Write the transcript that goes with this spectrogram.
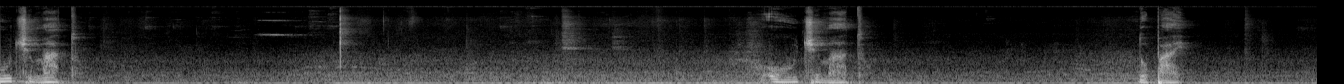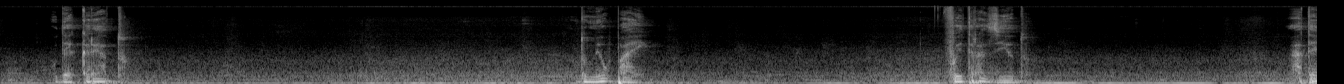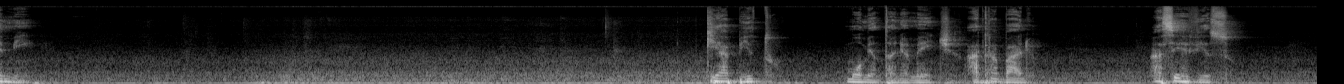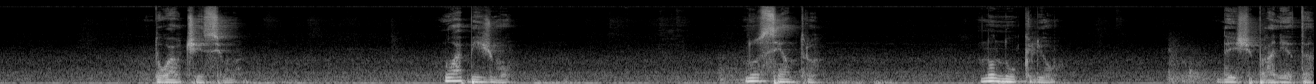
ultimato. O ultimato do Pai, o decreto do meu Pai foi trazido até mim. Que habito momentaneamente a trabalho, a serviço do Altíssimo, no abismo, no centro, no núcleo deste planeta.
